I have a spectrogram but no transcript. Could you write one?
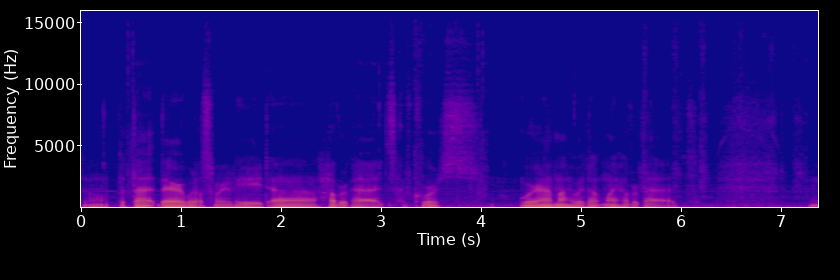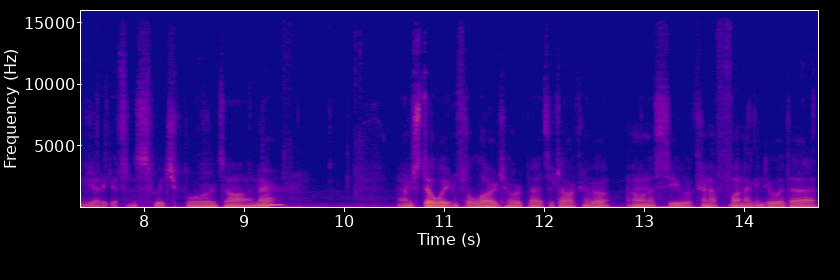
So I'll put that there. What else do I need? Uh, hover pads, of course. Where am I without my hover pads? You got to get some switchboards on there. I'm still waiting for the large hover pads they're talking about. I want to see what kind of fun I can do with that.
